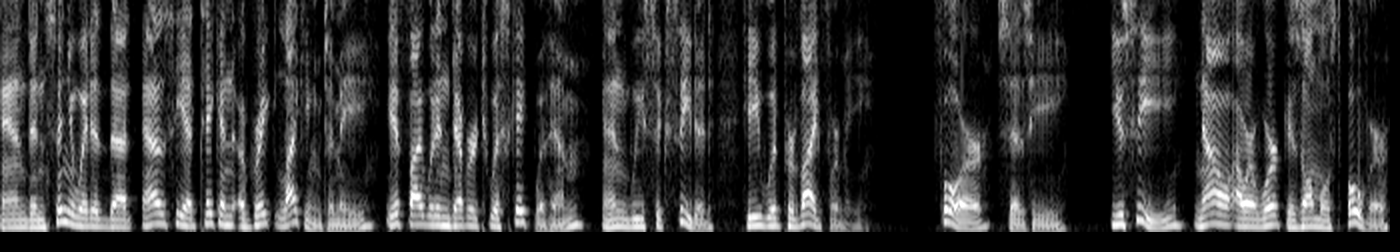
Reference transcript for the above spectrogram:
and insinuated that as he had taken a great liking to me, if I would endeavor to escape with him, and we succeeded, he would provide for me. For, says he, you see, now our work is almost over,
